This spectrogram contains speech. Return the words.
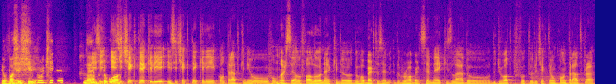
Eu vou assistir esse, porque né? Esse, eu gosto. esse tinha que ter aquele, esse tinha que ter aquele contrato que nem o, o Marcelo falou, né? Que do, do Roberto Zem, do Robert Zemeckis lá do, do De Volta pro Futuro. Tinha que ter um contrato para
